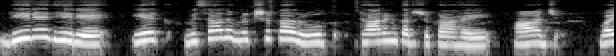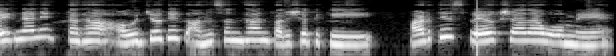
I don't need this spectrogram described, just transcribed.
धीरे धीरे एक विशाल वृक्ष का रूप धारण कर चुका है। आज वैज्ञानिक तथा औद्योगिक अनुसंधान परिषद की अड़तीस प्रयोगशालाओं में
